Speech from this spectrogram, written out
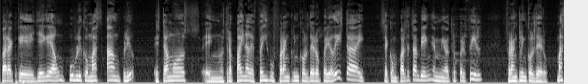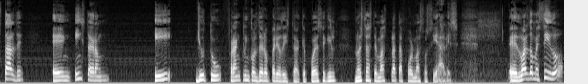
para que llegue a un público más amplio. Estamos en nuestra página de Facebook, Franklin Cordero Periodista, y se comparte también en mi otro perfil, Franklin Cordero. Más tarde, en Instagram y YouTube, Franklin Cordero Periodista, que puede seguir nuestras demás plataformas sociales. Eduardo Mesido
